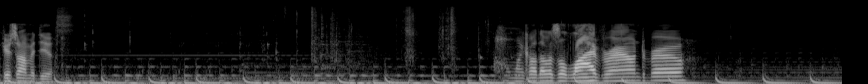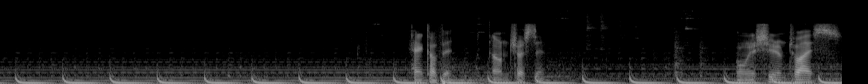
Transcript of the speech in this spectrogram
Here's what I'm gonna do. Oh my god, that was a live round, bro. Handcuff it. I don't trust it. I'm gonna shoot him twice.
